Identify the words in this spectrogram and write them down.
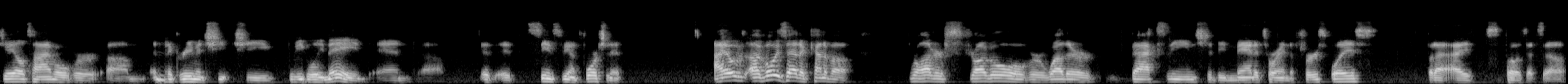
jail time over um, an agreement she, she legally made, and uh, it, it seems to be unfortunate. I always, I've always had a kind of a broader struggle over whether vaccines should be mandatory in the first place, but I, I suppose that's a,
